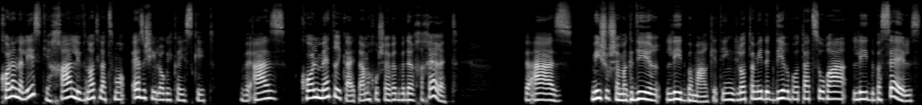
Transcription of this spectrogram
כל אנליסט יכל לבנות לעצמו איזושהי לוגיקה עסקית, ואז כל מטריקה הייתה מחושבת בדרך אחרת. ואז מישהו שמגדיר lead ב marketing, לא תמיד הגדיר באותה צורה lead ב sales.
